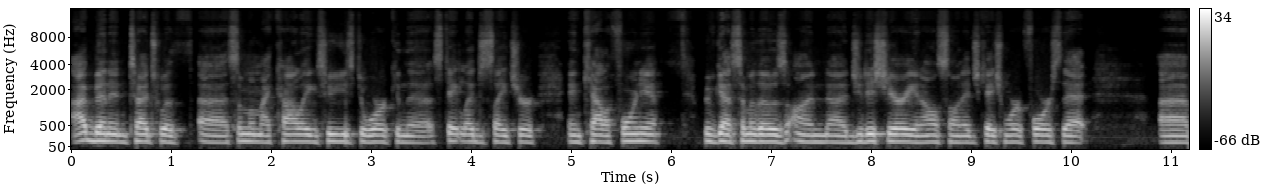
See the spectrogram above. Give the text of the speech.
i've been in touch with uh, some of my colleagues who used to work in the state legislature in california We've got some of those on uh, judiciary and also on education workforce that uh,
